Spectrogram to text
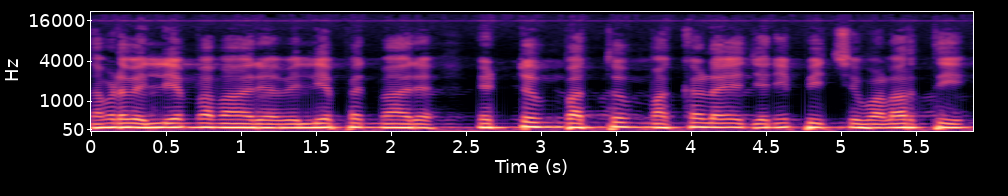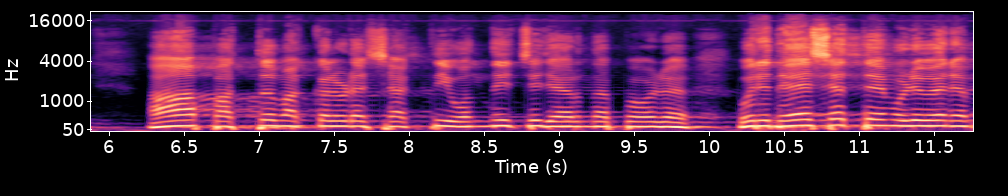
നമ്മുടെ വല്യമ്മമാര് വല്യപ്പന്മാര് എട്ടും പത്തും മക്കളെ ജനിപ്പിച്ച് വളർത്തി ആ പത്ത് മക്കളുടെ ശക്തി ഒന്നിച്ചു ചേർന്നപ്പോൾ ഒരു ദേശത്തെ മുഴുവനും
